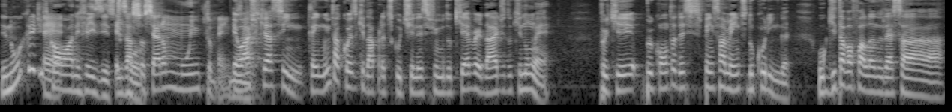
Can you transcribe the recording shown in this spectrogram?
Eu não acredito É, que a Warner fez isso. Eles tipo, associaram muito bem. Eu acho que assim, tem muita coisa que dá pra discutir nesse filme do que é verdade e do que não é. Porque por conta desses pensamentos do Coringa. O Gui tava falando dessa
